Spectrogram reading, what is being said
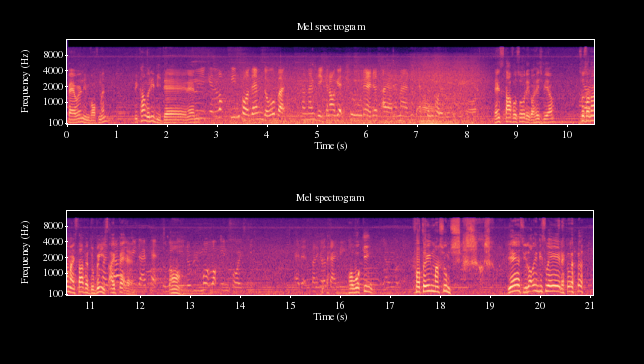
parent involvement, we can't really be there. And then We can log in for them though, but sometimes they cannot get through. Then I just, I never mind, I just absent for the day. then staff also they got HBL. So Yeah. sometimes my staff have to bring My his iPad. Eh. bring the iPad to log Oh. in, the remote log in for his kid at that particular timing. For working. So, yeah, we work. Filtering mushrooms. Yes, you log in this way.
